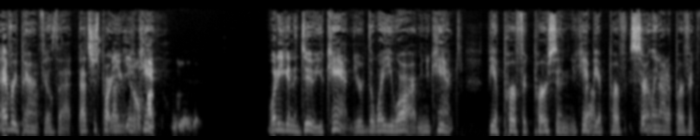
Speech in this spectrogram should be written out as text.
Every parent feels that. That's just part But you, you you know, can't what are you going to do? You can't. You're the way you are. I mean, you can't be a perfect person. You can't Yeah. be a perfect certainly not a perfect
